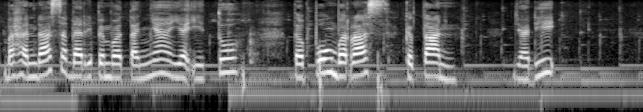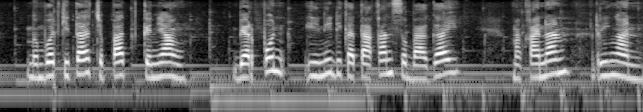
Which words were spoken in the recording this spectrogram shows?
bahan dasar dari pembuatannya yaitu tepung beras ketan. Jadi membuat kita cepat kenyang. Biarpun ini dikatakan sebagai makanan ringan.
